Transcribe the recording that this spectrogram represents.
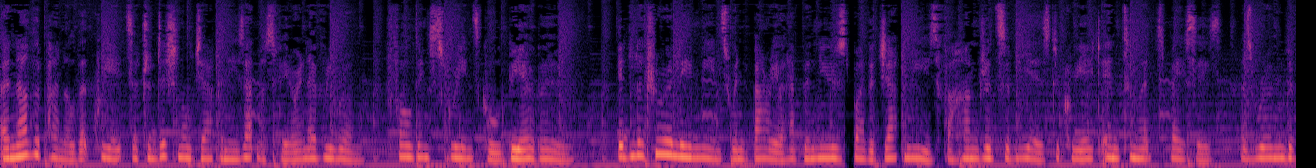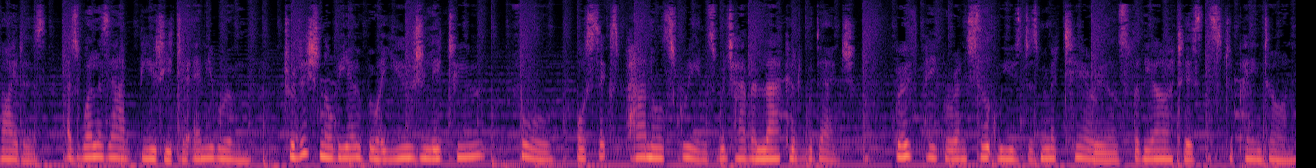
Another panel that creates a traditional Japanese atmosphere in every room, folding screens called byobu. It literally means wind barrier have been used by the Japanese for hundreds of years to create intimate spaces, as room dividers, as well as add beauty to any room. Traditional byobu are usually two, four, or six panel screens which have a lacquered wood edge. Both paper and silk were used as materials for the artists to paint on.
